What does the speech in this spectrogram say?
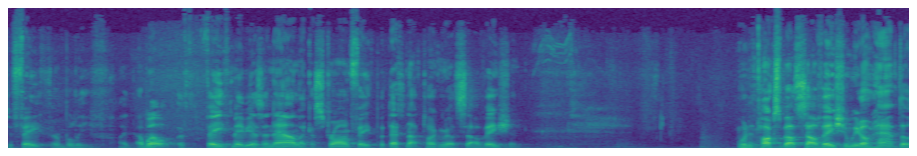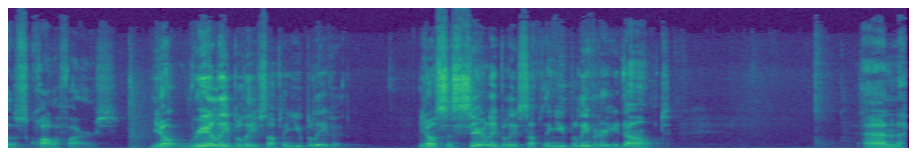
to faith or belief. Like, uh, well, faith maybe as a noun, like a strong faith, but that's not talking about salvation. When it talks about salvation, we don't have those qualifiers. You don't really believe something, you believe it. You don't sincerely believe something, you believe it or you don't. And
